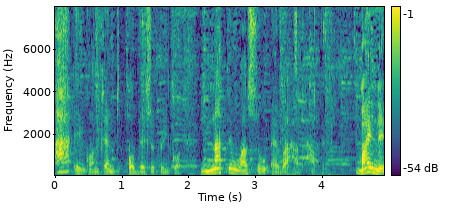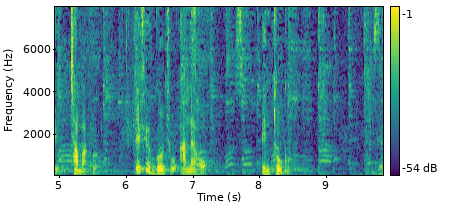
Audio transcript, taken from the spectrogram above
are in contempt of the Supreme Court. Nothing whatsoever had happened. My name, Tamakloe. If you go to Aneho in Togo, the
